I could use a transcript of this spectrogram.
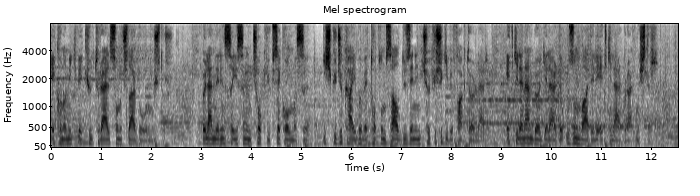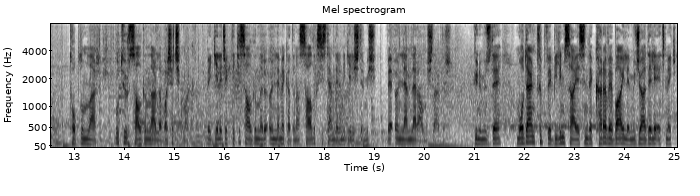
ekonomik ve kültürel sonuçlar doğurmuştur. Ölenlerin sayısının çok yüksek olması, işgücü kaybı ve toplumsal düzenin çöküşü gibi faktörler, etkilenen bölgelerde uzun vadeli etkiler bırakmıştır. Toplumlar bu tür salgınlarla başa çıkmak ve gelecekteki salgınları önlemek adına sağlık sistemlerini geliştirmiş ve önlemler almışlardır. Günümüzde modern tıp ve bilim sayesinde kara veba ile mücadele etmek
